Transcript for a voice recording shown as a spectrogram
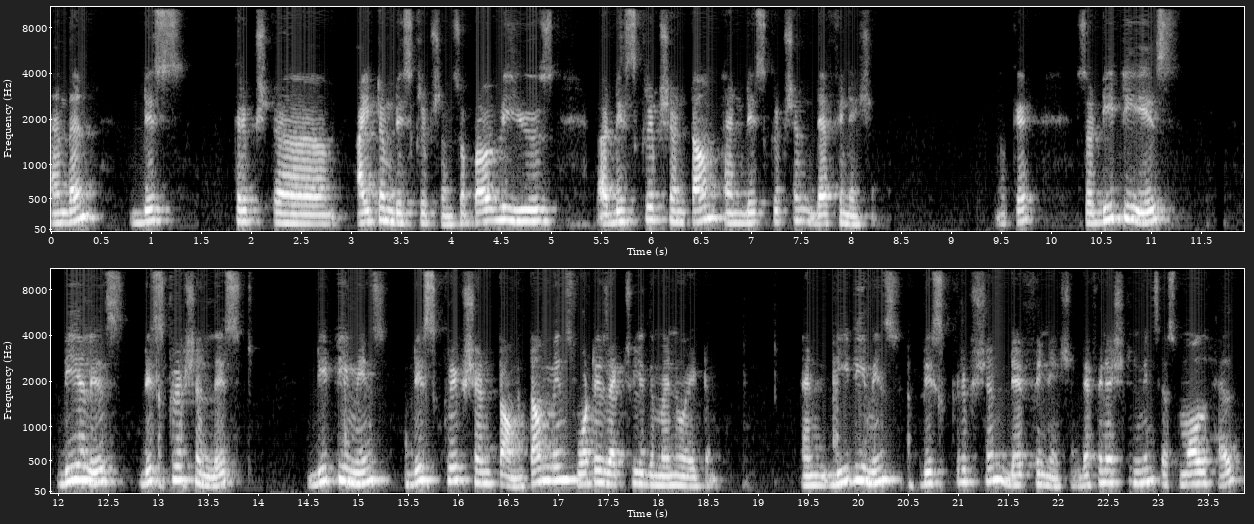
and then description uh, item description. So probably use a description term and description definition. Okay, so DT is DL is description list. DT means description term. Term means what is actually the menu item. And DD means description definition. Definition means a small help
